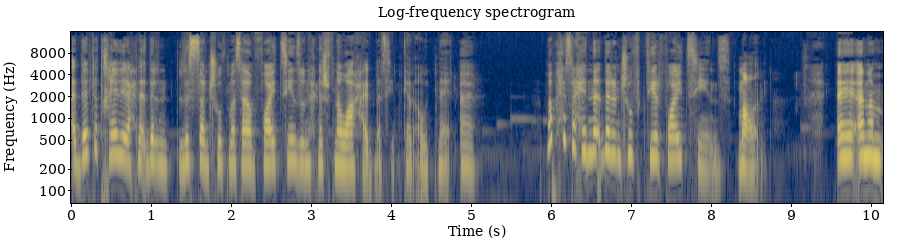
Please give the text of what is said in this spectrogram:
قد إيه بتتخيلي رح نقدر لسه نشوف مثلا fight scenes ونحن شفنا واحد بس يمكن أو اثنين إيه. ما بحس رح نقدر نشوف كتير fight scenes معهم. إيه أنا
